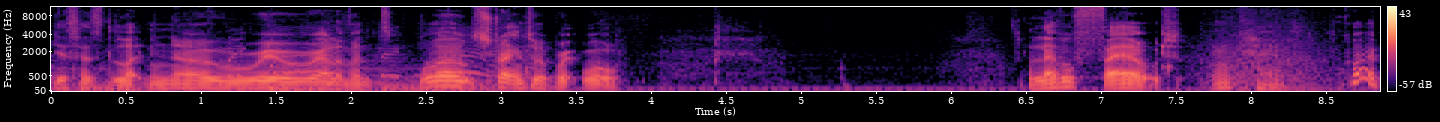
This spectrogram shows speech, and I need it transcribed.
This has like no real relevance. Whoa, straight into a brick wall. Level failed. Okay, quite. A,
